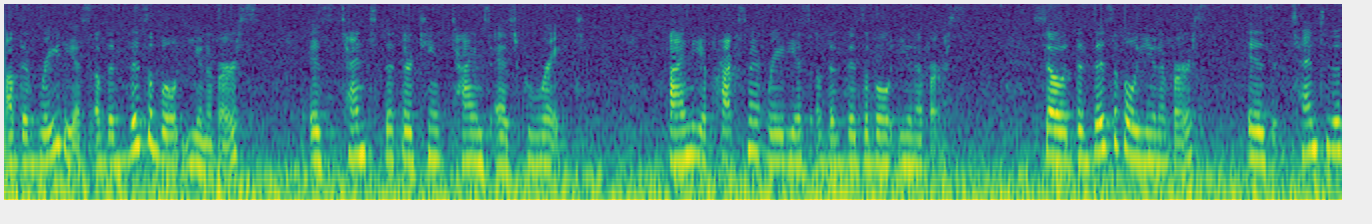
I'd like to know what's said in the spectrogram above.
of the radius of the visible universe is 10 to the 13th times as great. Find the approximate radius of the visible universe. So the visible universe is 10 to the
